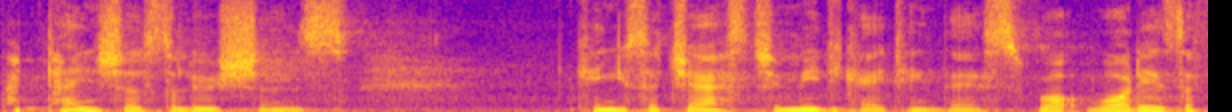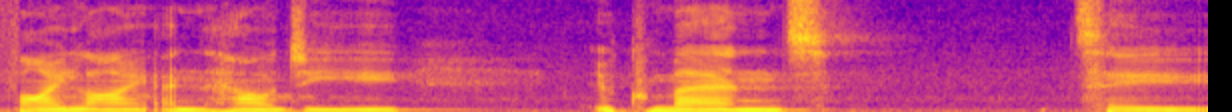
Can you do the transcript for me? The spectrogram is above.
potential solutions can you suggest to mitigating this? What, what is the fine line, and how do you recommend to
